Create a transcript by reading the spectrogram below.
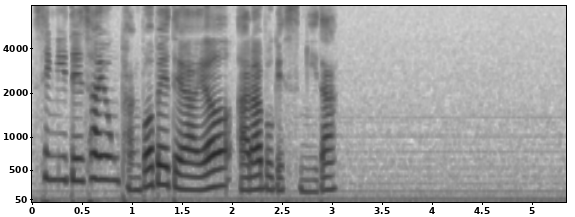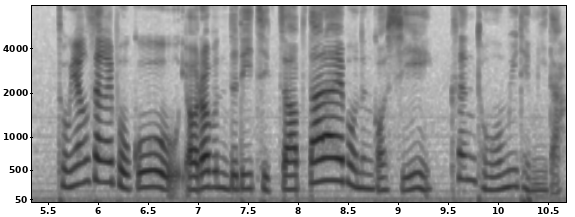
생리대 사용 방법에 대하여 알아보겠습니다. 동영상을 보고 여러분들이 직접 따라해 보는 것이 큰 도움이 됩니다.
